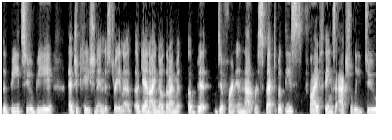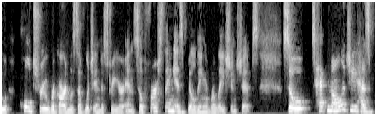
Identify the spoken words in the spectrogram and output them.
the B2B education industry. And uh, again, I know that I'm a bit different in that respect, but these five things actually do hold true regardless of which industry you're in. So, first thing is building relationships. So, technology has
